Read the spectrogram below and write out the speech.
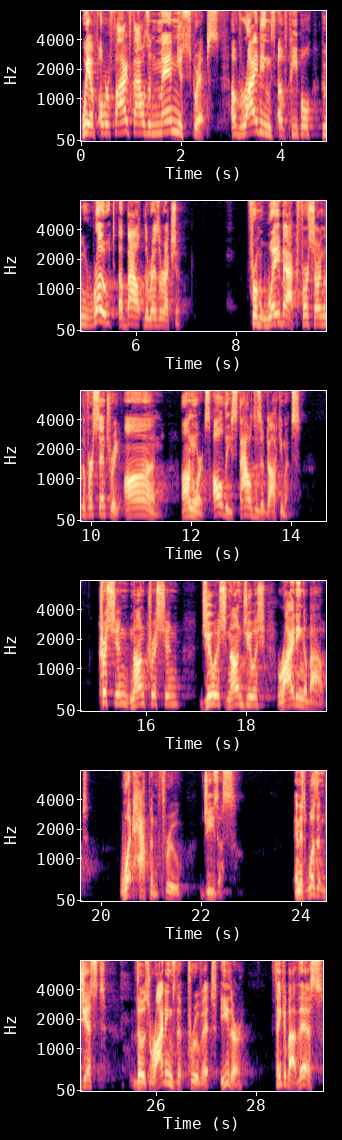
We have over 5,000 manuscripts of writings of people who wrote about the resurrection. From way back, first starting with the first century, on, onwards, all these thousands of documents. Christian, non Christian, Jewish, non Jewish, writing about what happened through Jesus. And it wasn't just those writings that prove it either. Think about this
